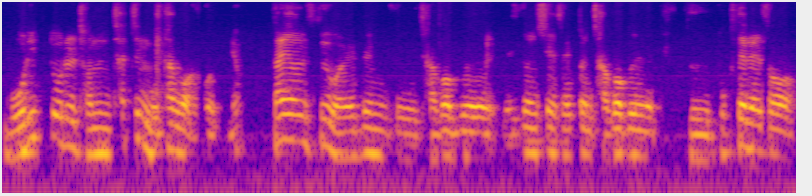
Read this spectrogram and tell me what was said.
몰입도를 저는 찾지는 못한 것 같거든요. 사이언스 월든 그 작업을 레지던시에서 했던 작업을 그 복셀에서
